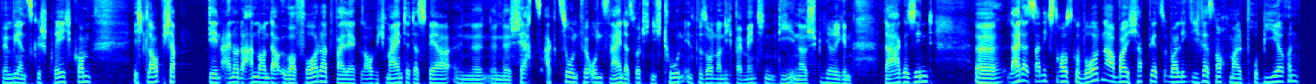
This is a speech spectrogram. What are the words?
wenn wir ins Gespräch kommen. Ich glaube, ich habe den einen oder anderen da überfordert, weil er, glaube ich, meinte, das wäre eine, eine Scherzaktion für uns. Nein, das würde ich nicht tun, insbesondere nicht bei Menschen, die in einer schwierigen Lage sind. Äh, leider ist da nichts draus geworden, aber ich habe jetzt überlegt, ich werde es nochmal probieren,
